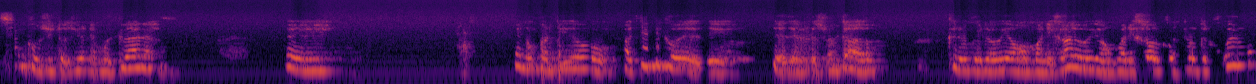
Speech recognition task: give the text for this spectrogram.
cinco situaciones muy claras. Eh, en un partido atípico desde de, el resultado. Creo que lo habíamos manejado, habíamos manejado el control del juego.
